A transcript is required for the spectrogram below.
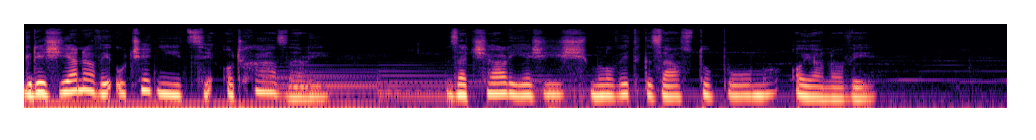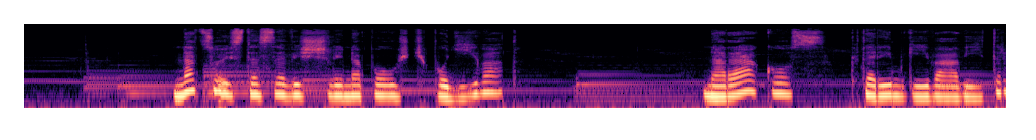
Když Janovi učedníci odcházeli, začal Ježíš mluvit k zástupům o Janovi. Na co jste se vyšli na poušť podívat? Na rákos, kterým kývá vítr?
